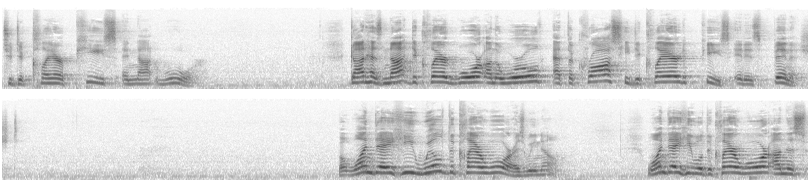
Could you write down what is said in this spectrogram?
to declare peace and not war. God has not declared war on the world. At the cross, He declared peace. It is finished. But one day He will declare war, as we know. One day He will declare war on this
